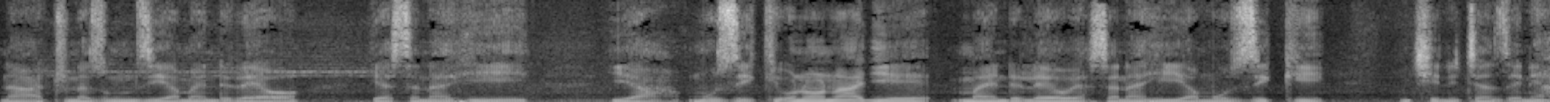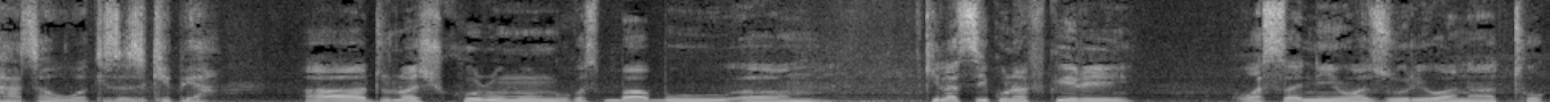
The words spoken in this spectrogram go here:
na tunazungumzia maendeleo ya sanaa hii ya muziki. Unaonaje maendeleo ya sanaa hii ya muziki nchini Tanzania, hasa huu wa kizazi kipya? Uh, tunashukuru Mungu kwa sababu um, kila siku nafikiri wasanii wazuri wanato,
